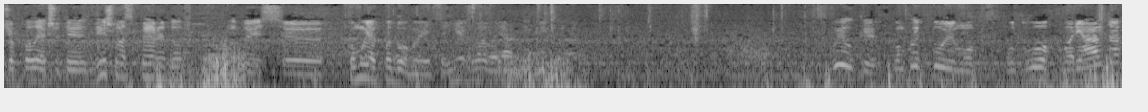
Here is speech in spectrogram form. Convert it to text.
Щоб полегшити дишло спереду, ну, тобто, кому як подобається. Є два варіанти кріплення. Вилки комплектуємо у двох варіантах.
